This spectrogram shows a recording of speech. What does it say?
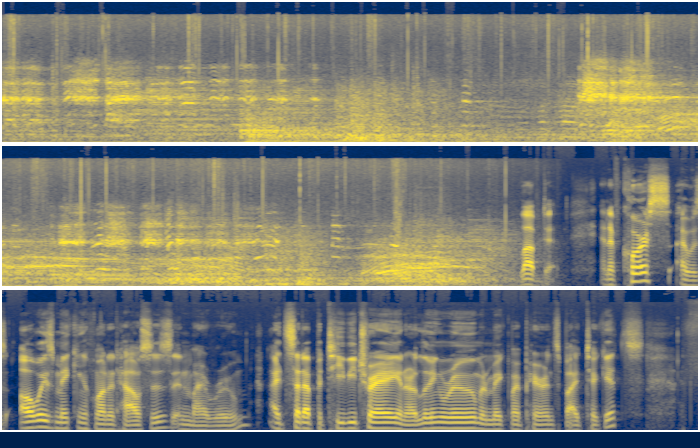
Loved it. And of course, I was always making haunted houses in my room. I'd set up a TV tray in our living room and make my parents buy tickets.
